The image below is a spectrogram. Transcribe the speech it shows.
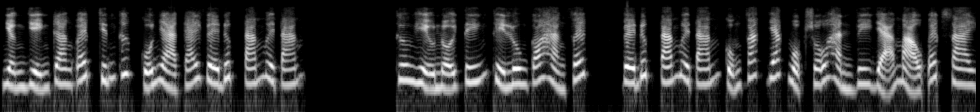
Nhận diện trang web chính thức của nhà cái V88. Thương hiệu nổi tiếng thì luôn có hàng phết, V88 cũng phát giác một số hành vi giả mạo website,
